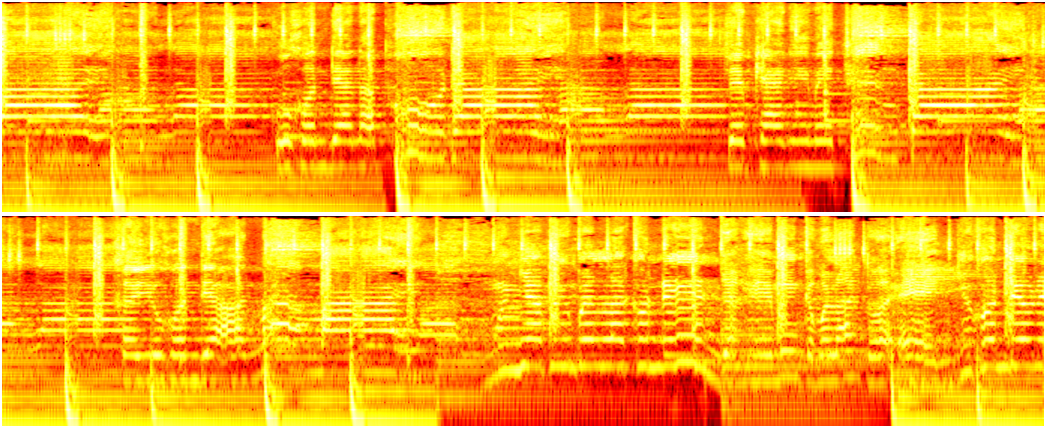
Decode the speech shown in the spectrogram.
วายกูคนเดียวนัดผู้ได้เจ็บแค่นี้ไม่ถึงตายเคยอยู่คนเดียวอ่อนมากมายมึงอย่าเพิ่ง รักคนอื่นอยากให้มึงกลับมารักตัวเอง อยู่คนเดียวใน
